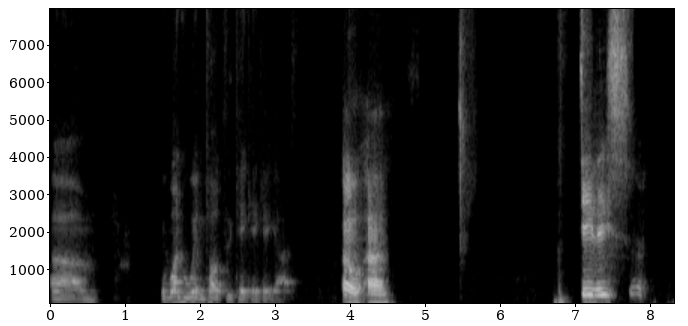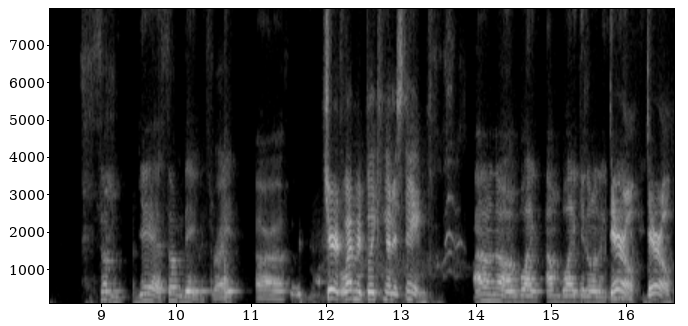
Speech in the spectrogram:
Um, the one who went and talked to the KKK guys. Oh, uh, Davis. Some yeah, some Davis, right? Uh, Jared, why am I blanking on his name? I don't know. I'm blank. I'm blanking on his Daryl. Daryl.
